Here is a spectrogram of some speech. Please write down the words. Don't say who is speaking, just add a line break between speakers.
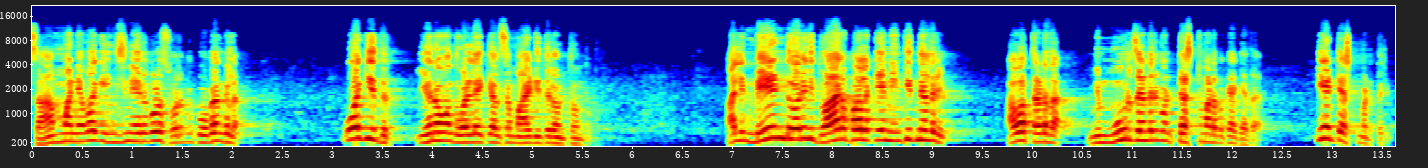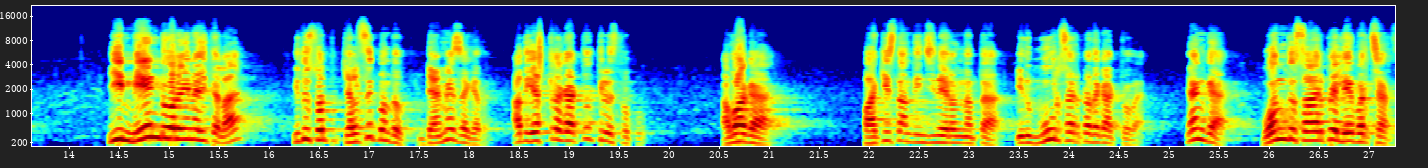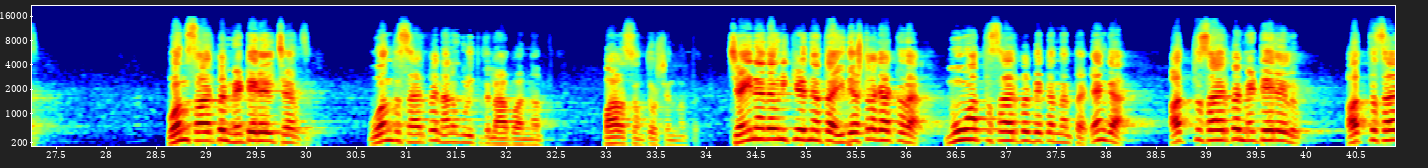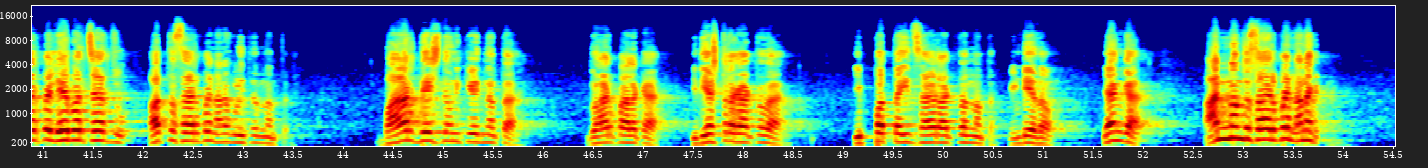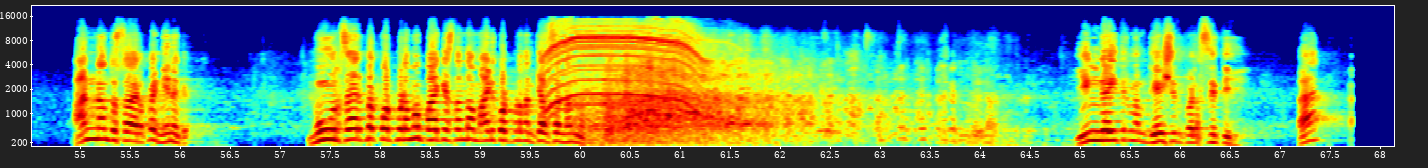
ಸಾಮಾನ್ಯವಾಗಿ ಇಂಜಿನಿಯರ್ಗಳು ಸ್ವರ್ಗಕ್ಕೆ ಹೋಗಂಗಿಲ್ಲ. ಹೋಗಿದ್ರು. ಏನೋ ಒಂದು ಒಳ್ಳೆ ಕೆಲಸ ಮಾಡಿದ್ರು ಅಂತಂದು. ಅಲ್ಲಿ ಮೇನ್ ಡೋರಿಗೆ ದ್ವಾರಪಾಲಕ ಏನು ನಿಂತಿದ್ನಲ್ರಿ? ಅವ ತಡ್ದ. ನಿಮ್ಮ ಮೂರು ಜನರಿಗೆ ಒಂದು ಟೆಸ್ಟ್ ಮಾಡಬೇಕಾಗ್ಯದ. ಏನು ಟೆಸ್ಟ್ ಮಾಡ್ತೀರಿ? ಈ ಮೇನ್ ಡೋರ್ ಏನೈತಲ್ಲ, ಇದು ಸ್ವಲ್ಪ ಕೆಲಸಕ್ಕೆ ಬಂದದ್ದು. ಡ್ಯಾಮೇಜ್ ಆಗ್ಯದ. ಅದು ಎಷ್ಟ್ರಾಗ ಆಗ್ತದೆ ತಿಳಿಸ್ಬೇಕು. ಅವಾಗ ಪಾಕಿಸ್ತಾನದ ಇಂಜಿನಿಯರ್ ಅನ್ನಂತ, ಇದು ಮೂರು ಸಾವಿರ ರೂಪಾಯಿದಾಗ ಆಗ್ತದ. ಹೆಂಗ? ಒಂದು ಸಾವಿರ ರೂಪಾಯಿ ಲೇಬರ್ ಚಾರ್ಜ್ ಒಂದು ಸಾವಿರ ರೂಪಾಯಿ ಮೆಟೀರಿಯಲ್ ಚಾರ್ಜ್ ಒಂದು ಸಾವಿರ ರೂಪಾಯಿ ನನಗೆ ಉಳಿತದ ಲಾಭ ಅನ್ನಂತ ಭಾಳ ಸಂತೋಷ ಅನ್ನಂತ ಚೈನಾದವನಿಗೆ ಕೇಳಿದ್ನಂತ, ಇದು ಎಷ್ಟ್ರಾಗ ಆಗ್ತದ? ಮೂವತ್ತು ಸಾವಿರ ರೂಪಾಯಿ ಬೇಕಂದಂತ. ಹೆಂಗ? ಹತ್ತು ಸಾವಿರ ರೂಪಾಯಿ ಮೆಟೀರಿಯಲು ಹತ್ತು ಸಾವಿರ ರೂಪಾಯಿ ಲೇಬರ್ ಚಾರ್ಜು ಹತ್ತು ಸಾವಿರ ರೂಪಾಯಿ ನನಗೆ ಉಳಿತದಂತ. ಭಾರತ ದೇಶದವನಿಗೆ ಕೇಳಿದ್ನಂತ, ದ್ವಾರಪಾಲಕ, ಇದು ಎಷ್ಟ್ರಾಗ ಆಗ್ತದ? ಇಪ್ಪತ್ತೈದು ಸಾವಿರ ಆಗ್ತದಂತ ಇಂಡಿಯಾದವ ಹೆಂಗ? ಹನ್ನೊಂದು ಸಾವಿರ ರೂಪಾಯಿ ನನಗೆ. ಹನ್ನೊಂದು ಸಾವಿರ ರೂಪಾಯಿ ನಿನಗೆ. ಮೂರು ಸಾವಿರ ರೂಪಾಯಿ ಕೊಟ್ಬಿಡಮ್ಮ ಪಾಕಿಸ್ತಾನದ ಮಾಡಿ ಕೊಟ್ಬಿಡ್ತಾನೆ ಕೆಲಸ ನನ್ನ ಹಿಂಗೈತ್ರಿ ನಮ್ಮ ದೇಶದ ಪರಿಸ್ಥಿತಿ. ಆ?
